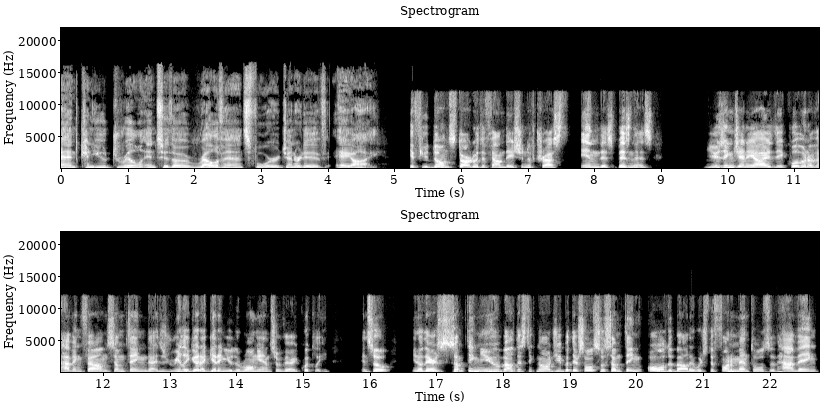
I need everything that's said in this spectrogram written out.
And can you drill into the relevance for generative AI? If you don't start with a foundation of trust in this business, using Gen AI is the equivalent of having found something that is really good at getting you the wrong answer very quickly. And so, you know, there's something new about this technology, but there's also something old about it, which the fundamentals of having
